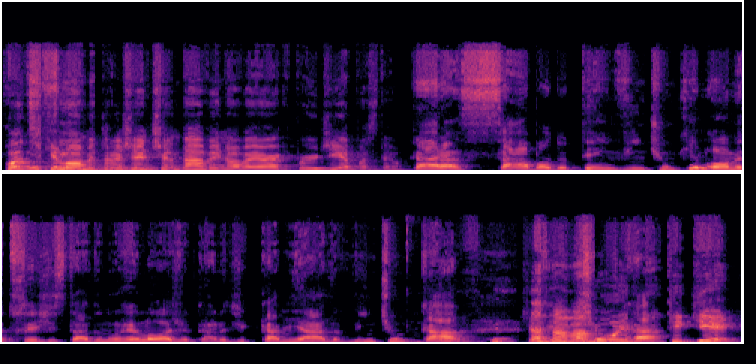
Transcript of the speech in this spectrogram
Quantos Enfim, quilômetros a gente andava em Nova York por dia, Pastel? Cara, sábado tem 21 quilômetros registrado no relógio, cara, de caminhada. 21K. Já andava muito. Kiki,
